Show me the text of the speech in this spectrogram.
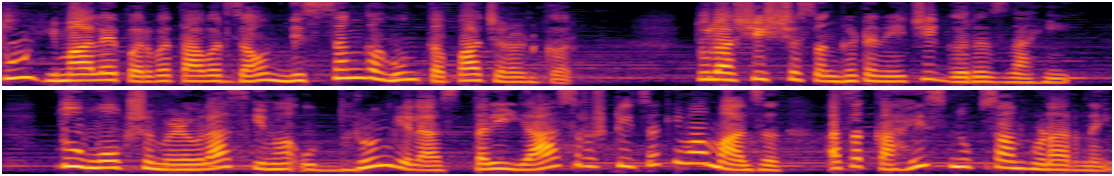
तू हिमालय पर्वतावर जाऊन निस्संग होऊन तपाचरण कर. तुला शिष्य संघटनेची गरज नाही. तू मोक्ष मिळवलास किंवा उद्धरून गेलास तरी या सृष्टीचं किंवा माझं असं काहीच नुकसान होणार नाही.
